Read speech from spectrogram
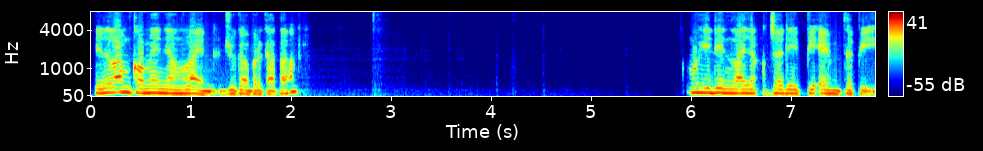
Di dalam komen yang lain juga berkata, Muhyiddin layak jadi PM tepi.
